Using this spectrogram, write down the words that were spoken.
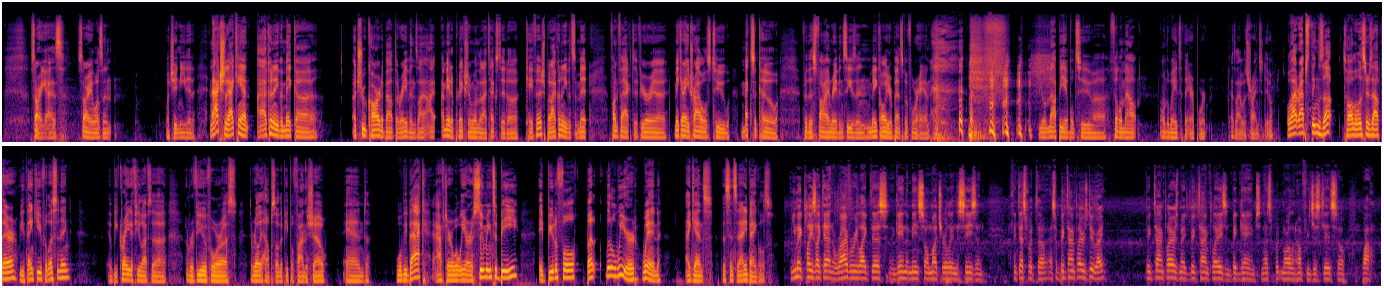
sorry, guys. Sorry, it wasn't what you needed. And actually, I can't. I couldn't even make a a true card about the Ravens. I, I, I made a prediction one that I texted uh, K-Fish, but I couldn't even submit. Fun fact: if you're uh, making any travels to Mexico for this fine Raven season, make all your bets beforehand. you will not be able to uh, fill them out on the way to the airport, as I was trying to do. Well, that wraps things up. To all the listeners out there, we thank you for listening. It would be great if you left a, a review for us. It really helps other people find the show. And We'll be back after what we are assuming to be a beautiful but little weird win against the Cincinnati Bengals. You make plays like that in a rivalry like this, in a game that means so much early in the season, I think that's what uh, that's what big time players do, right? Big time players make big time plays in big games, and that's what Marlon Humphrey just did. So, wow.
